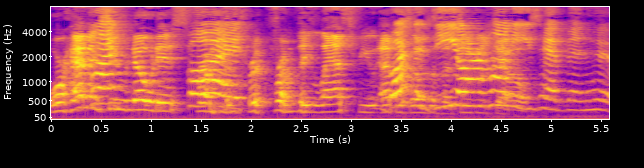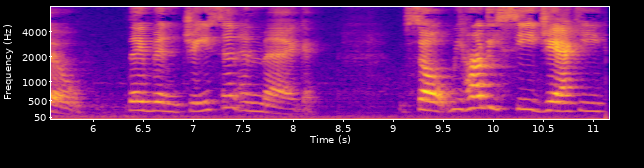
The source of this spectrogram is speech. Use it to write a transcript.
Or haven't But- you noticed from, the, from the last few But episodes the of the DR TV show? honeys have been who? They've been Jason and Meg. So we hardly see Jackie.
